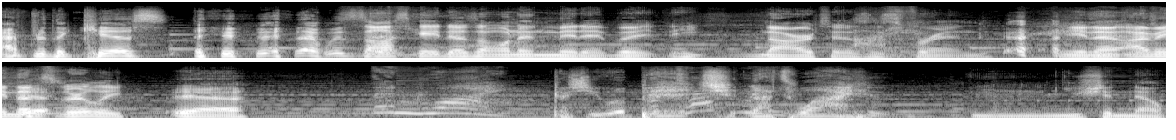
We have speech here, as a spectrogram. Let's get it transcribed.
after the kiss, that was it. Sasuke doesn't want to admit it, but he Naruto's his friend. You know, I mean, that's Yeah. really Yeah, Then why? cause you a bitch. That's why. Mm, you should know.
